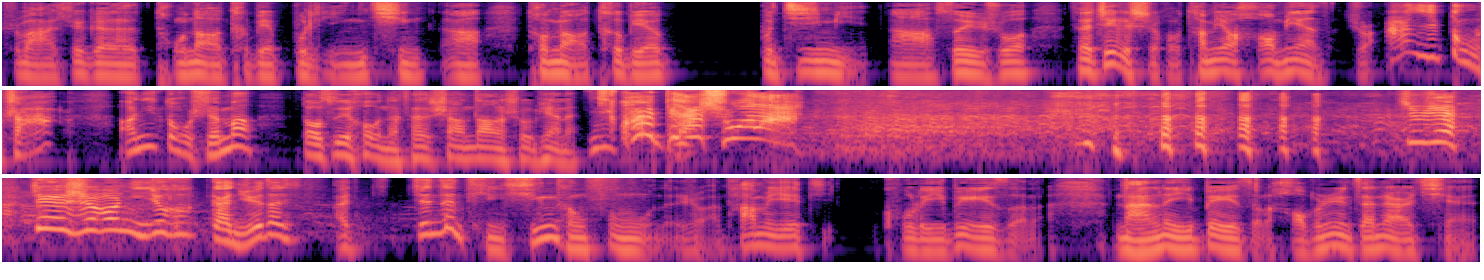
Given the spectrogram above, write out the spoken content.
是吧？这个头脑特别不灵清啊，头脑特别不机敏啊，所以说在这个时候，他们要好面子，说啊，你懂啥啊？你懂什么？到最后呢，他上当受骗了，你快别说了，是不是？这个时候你就感觉到啊，真的挺心疼父母的，是吧？他们也挺苦了一辈子了，难了一辈子了，好不容易攒点钱，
